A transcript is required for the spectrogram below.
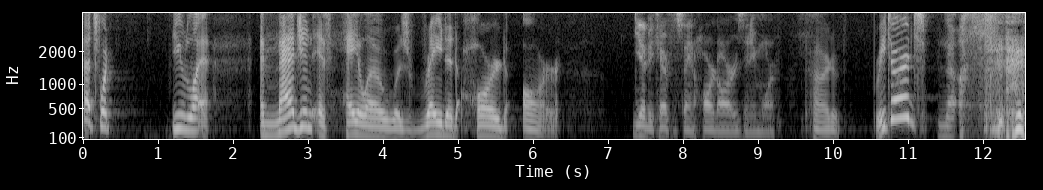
that's what you like. Imagine if Halo was rated hard R. You gotta be careful saying hard R's anymore. Hard retards? No.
